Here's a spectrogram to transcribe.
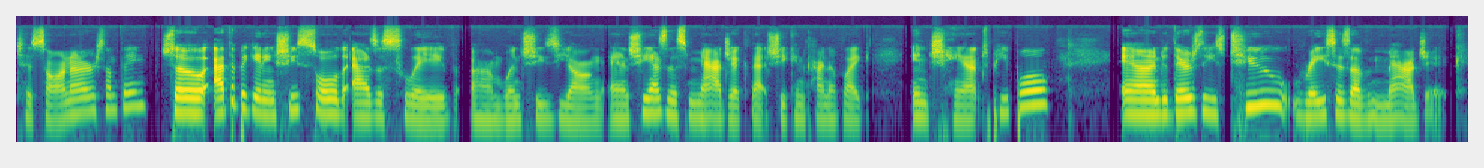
Tisana or something. So at the beginning, she's sold as a slave um, when she's young, and she has this magic that she can kind of like enchant people. And there's these two races of magic.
